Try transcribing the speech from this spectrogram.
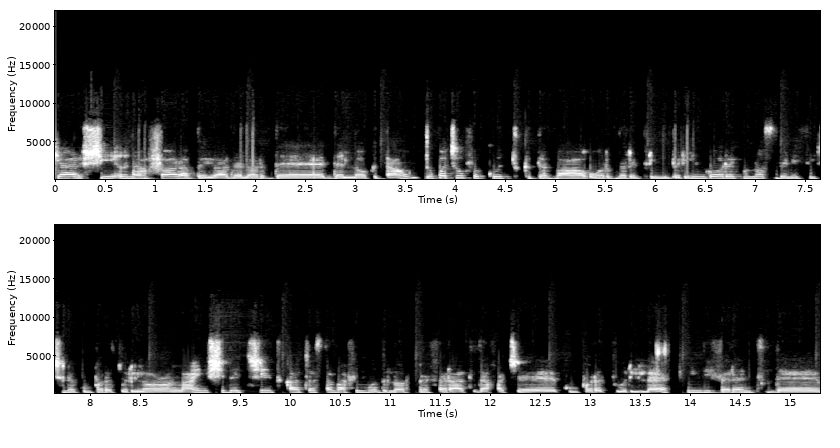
chiar și în afara perioadelor de, de lockdown, după ce au făcut câteva ordine prin Bringo, recunosc beneficiile cumpărăturilor online și decid că acesta va fi modul lor preferat de a face cumpărăturile, indiferent de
